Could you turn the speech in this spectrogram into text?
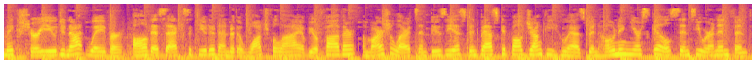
Make sure you do not waver, all this executed under the watchful eye of your father, a martial arts enthusiast and basketball junkie who has been honing your skills since you were an infant.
